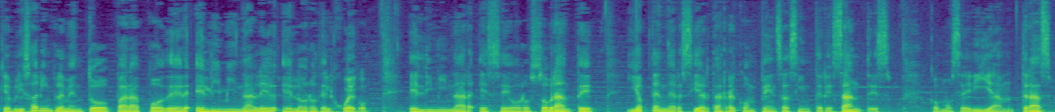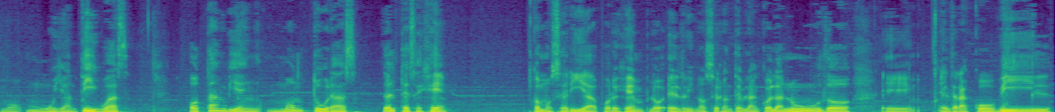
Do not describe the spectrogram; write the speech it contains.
que Blizzard implementó para poder eliminar el oro del juego, eliminar ese oro sobrante y obtener ciertas recompensas interesantes, como serían trasmo muy antiguas o también monturas del TCG, como sería por ejemplo el rinoceronte blanco lanudo, eh, el dracovil,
